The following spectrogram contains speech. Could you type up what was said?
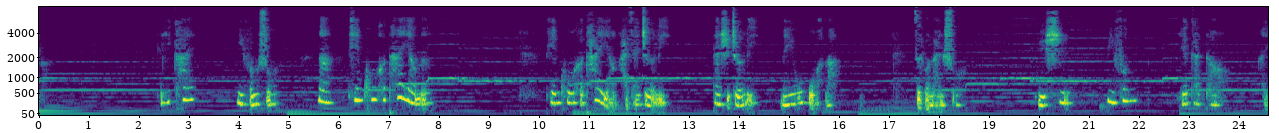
了。”离开，蜜蜂说：“那天空和太阳呢？天空和太阳还在这里，但是这里没有我了。”紫罗兰说。于是，蜜蜂也感到很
